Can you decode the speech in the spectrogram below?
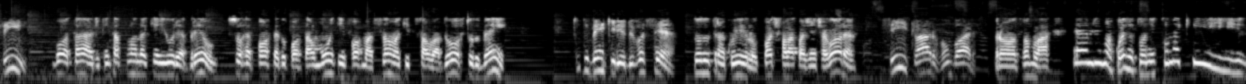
Sim. Boa tarde, quem está falando aqui é Yuri Abreu, sou repórter do portal Muita Informação aqui de Salvador, tudo bem? Tudo bem, querido, e você? Tudo tranquilo, pode falar com a gente agora? Sim, claro, vamos embora. Pronto, vamos lá. É, me diz uma coisa, Tony, como é que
